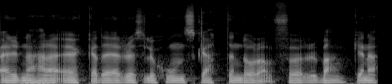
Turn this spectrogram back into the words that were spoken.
är det den här ökade resolutionsskatten då för bankerna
